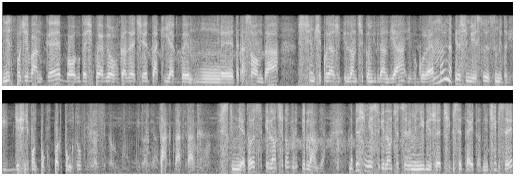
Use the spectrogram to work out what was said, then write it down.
niespodziewankę, bo tutaj się pojawiło w gazecie taki jakby mm, e, taka sonda z czym się kojarzy Irlandczykom Irlandia i w ogóle. No i na pierwszym miejscu jest w sumie takich 10 pod- pod- podpunktów. Irlandczykom Irlandia? Tak, tak, tak. Wszystkim nie. To jest Irlandczykom Ir Irlandia. Na pierwszym miejscu Irlandczycy wymienili, że chipsy tej to nie chipsy,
